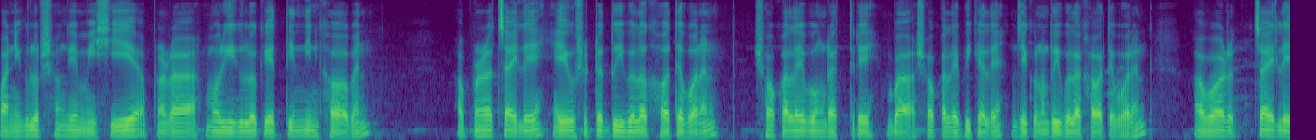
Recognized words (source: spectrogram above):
পানিগুলোর সঙ্গে মিশিয়ে আপনারা মুরগিগুলোকে তিন দিন খাওয়াবেন। আপনারা চাইলে এই ওষুধটা দুই বেলা খাওয়াতে পারেন। সকালে এবং রাত্রে বা সকালে, বিকালে যে কোনো দুই বেলা খাওয়াতে পারেন। আবার চাইলে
